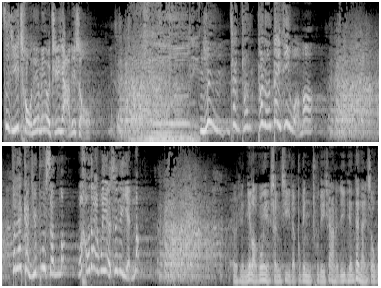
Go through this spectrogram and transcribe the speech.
自己瞅那个没有指甲的手，你说你他他他能代替我吗？咱俩感情不深吗？我好歹我也是个人呐，是不是？你老公也生气了，不跟你处对象了，这一天太难受了，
